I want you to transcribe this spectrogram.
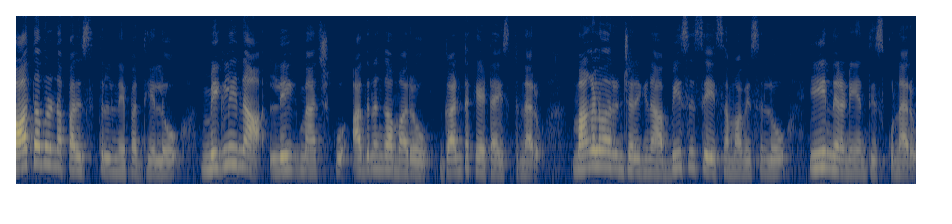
వాతావరణ పరిస్థితుల నేపథ్యంలో మిగిలిన లీగ్ మ్యాచ్కు అదనంగా మరో గంట కేటాయిస్తున్నారు. మంగళవారం జరిగిన బీసీసీఐ సమావేశంలో ఈ నిర్ణయం తీసుకున్నారు.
